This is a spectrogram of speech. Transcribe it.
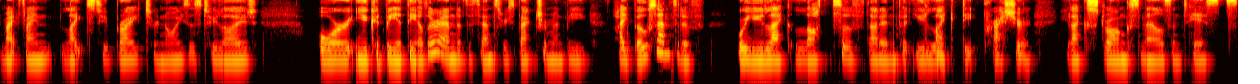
You might find lights too bright or noises too loud. Or you could be at the other end of the sensory spectrum and be hyposensitive, where you like lots of that input. You like deep pressure, you like strong smells and tastes.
